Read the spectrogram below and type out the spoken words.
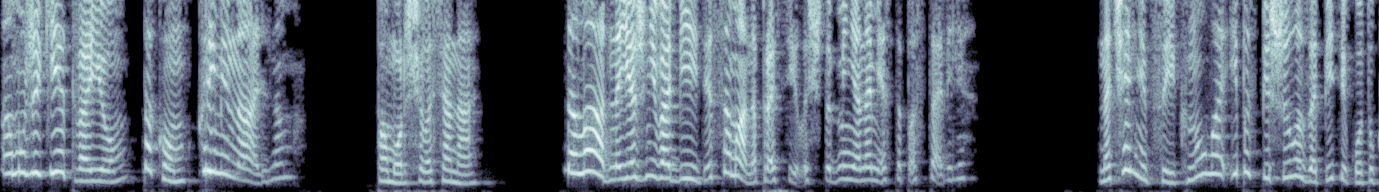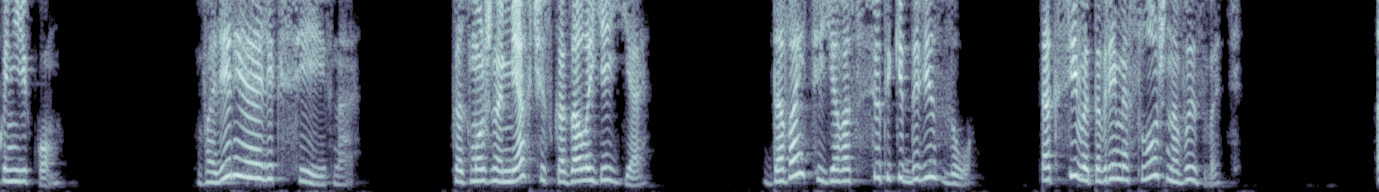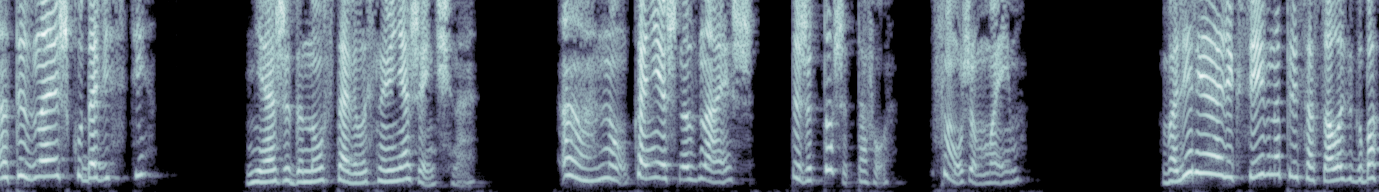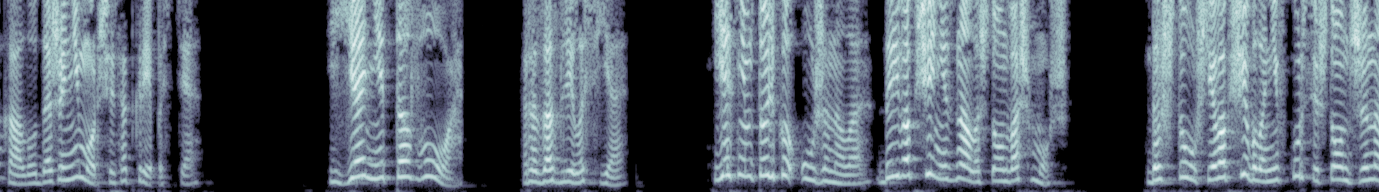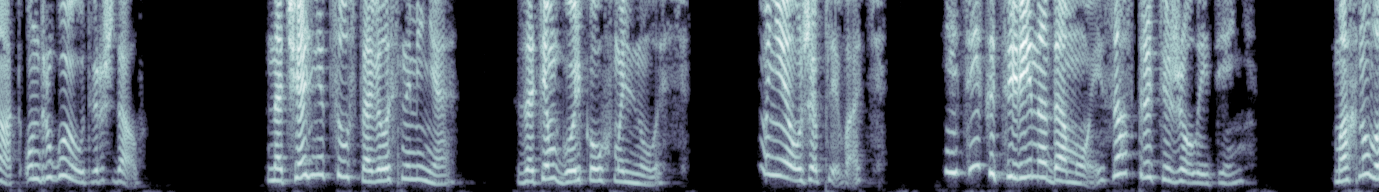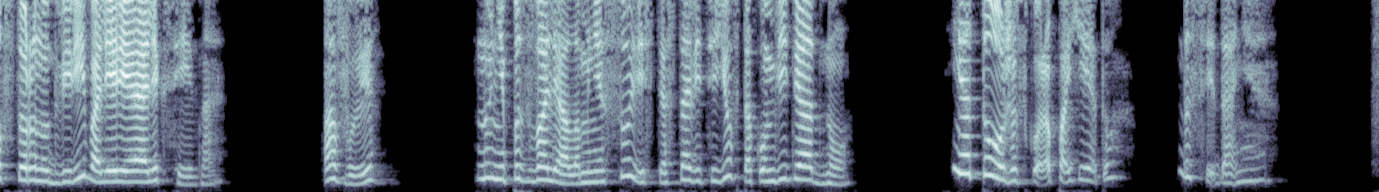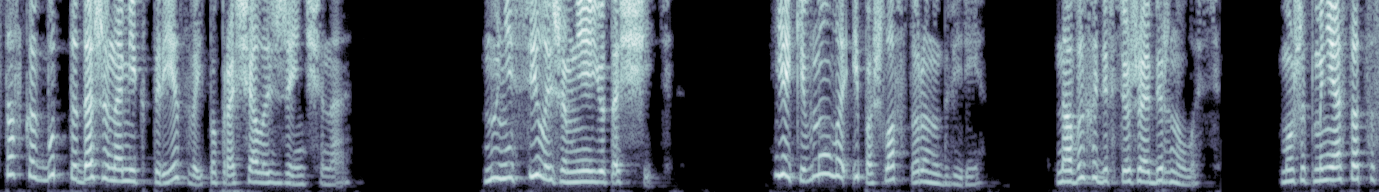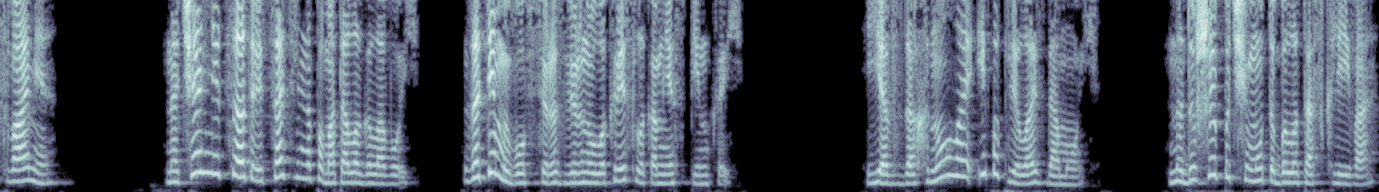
«О мужике твоем, таком криминальном», — поморщилась она. «Да ладно, я же не в обиде, сама напросилась, чтобы меня на место поставили». Начальница икнула и поспешила запить икоту коньяком. «Валерия Алексеевна», — как можно мягче сказала ей я, — «давайте я вас все-таки довезу. Такси в это время сложно вызвать». «А ты знаешь, куда везти?» Неожиданно уставилась на меня женщина. «А, ну, конечно, знаешь. Ты же тоже того, с мужем моим». Валерия Алексеевна присосалась к бокалу, даже не морщась от крепости. «Я не того!» — разозлилась я. «Я с ним только ужинала, да и вообще не знала, что он ваш муж. Да что уж, я вообще была не в курсе, что он женат, он другое утверждал». Начальница уставилась на меня, затем горько ухмыльнулась. «Мне уже плевать. Иди, Катерина, домой, завтра тяжелый день». Махнула в сторону двери Валерия Алексеевна. «А вы?» «Ну, не позволяла мне совесть оставить ее в таком виде одну». «Я тоже скоро поеду. До свидания». Став как будто даже на миг трезвой, попрощалась женщина. «Ну не силой же мне ее тащить!» Я кивнула и пошла в сторону двери. На выходе все же обернулась. «Может, мне остаться с вами?» Начальница отрицательно помотала головой. Затем и вовсе развернула кресло ко мне спинкой. Я вздохнула и поплелась домой. На душе почему-то было тоскливо.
